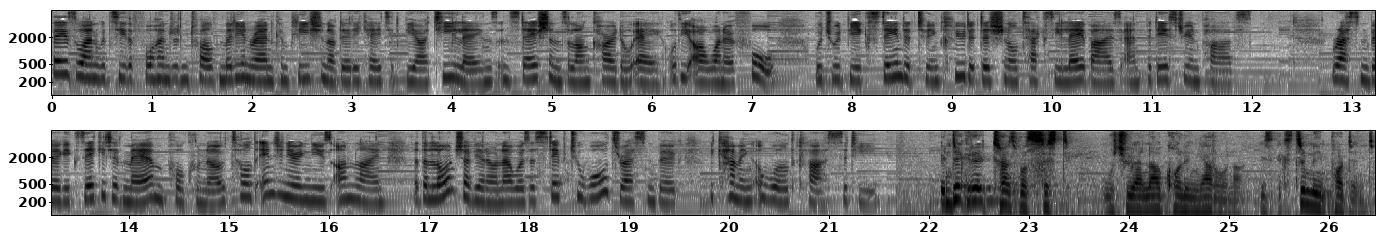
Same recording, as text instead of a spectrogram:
Phase 1 would see the 412 million rand completion of dedicated BRT lanes and stations along Corridor A, or the R104, which would be extended to include additional taxi laybys and pedestrian paths. Rustenburg Executive Mayor Mpho Khunou told Engineering News Online that the launch of Yarona was a step towards Rustenburg becoming a world-class city. Integrated transport system, which we are now calling Yarona, is extremely important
